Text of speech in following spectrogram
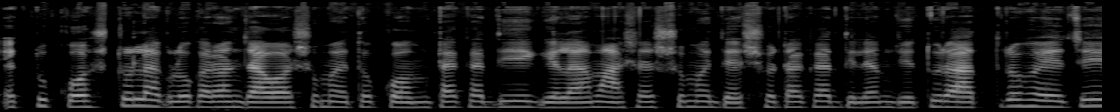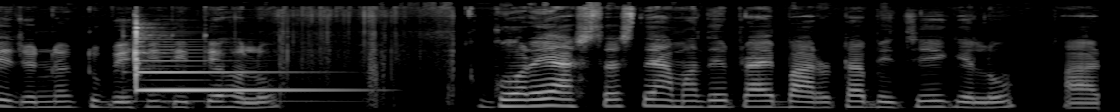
একটু কষ্ট লাগল কারণ যাওয়ার সময় এত কম টাকা দিয়ে গেলাম, আসার সময় দেড়শো টাকা দিলাম। যেহেতু রাত্র হয়েছে এই জন্য একটু বেশি দিতে হলো। ঘরে আস্তে আস্তে আমাদের প্রায় বারোটা বেজে গেল। আর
